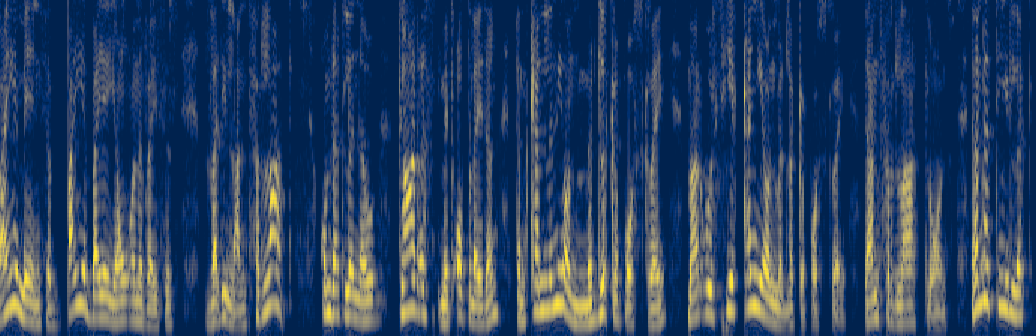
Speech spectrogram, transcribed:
baie mense, baie baie jong onderwysers wat die land verlaat omdat hulle nou klaar is met opleiding, dan kan hulle nie onmiddellike pos kry, maar oor see kan jy onmiddellike pos kry. Dan verlaat hulle ons. Dan natuurlik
